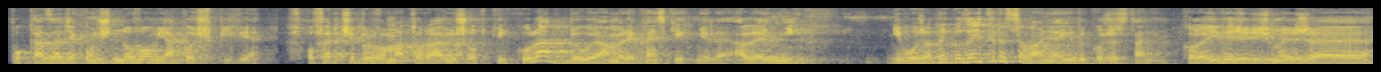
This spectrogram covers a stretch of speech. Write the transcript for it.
pokazać jakąś nową jakość w piwie. W ofercie Browomatora już od kilku lat były amerykańskie chmiele, ale nikt nie było żadnego zainteresowania ich wykorzystaniem. Z kolei wiedzieliśmy, że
